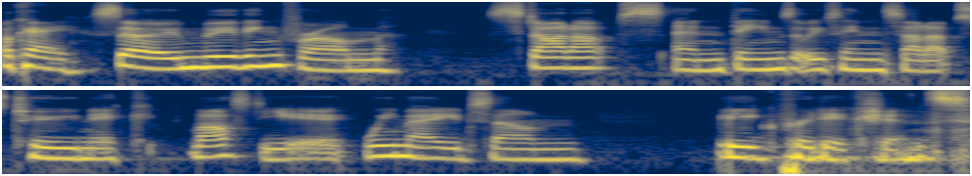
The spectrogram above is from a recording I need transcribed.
Okay, so moving from startups and themes that we've seen in startups to Nick, last year we made some big predictions.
